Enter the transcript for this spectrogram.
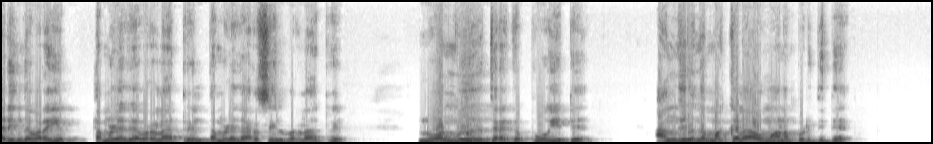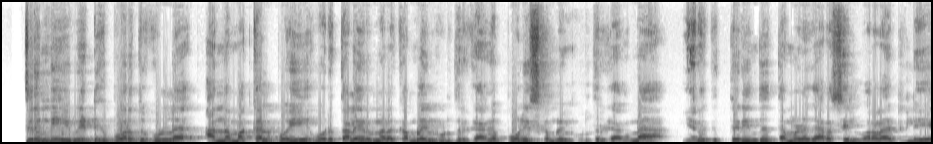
அறிந்த வரையில் தமிழக வரலாற்றில் தமிழக அரசியல் வரலாற்றில் நோன்பு திறக்க போயிட்டு அங்கிருந்த மக்களை அவமானப்படுத்திட்டு திரும்பி வீட்டுக்கு போகிறதுக்குள்ள அந்த மக்கள் போய் ஒரு தலைவர் மேலே கம்ப்ளைண்ட் கொடுத்துருக்காங்க போலீஸ் கம்ப்ளைண்ட் கொடுத்துருக்காங்கன்னா எனக்கு தெரிந்து தமிழக அரசியல் வரலாற்றிலேயே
